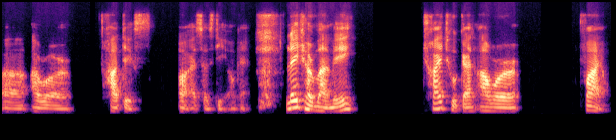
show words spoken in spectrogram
uh, our hard disk or SSD, okay. Later, when we try to get our file,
